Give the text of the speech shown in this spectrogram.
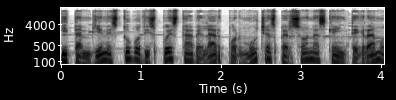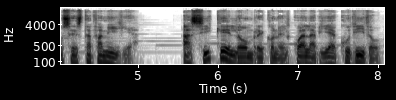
y también estuvo dispuesta a velar por muchas personas que integramos esta familia. Así que el hombre con el cual había acudido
